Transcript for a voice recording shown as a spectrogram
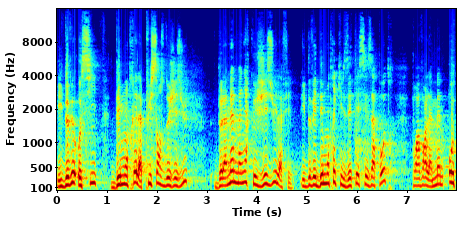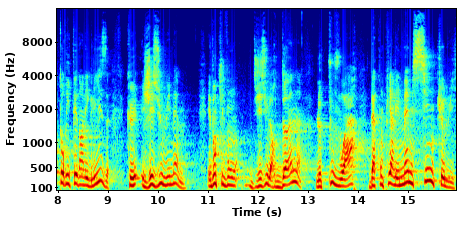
Il devait aussi démontrer la puissance de Jésus de la même manière que Jésus l'a fait. Il devait démontrer qu'ils étaient ses apôtres pour avoir la même autorité dans l'Église que Jésus lui-même. Et donc Jésus leur donne le pouvoir d'accomplir les mêmes signes que lui,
